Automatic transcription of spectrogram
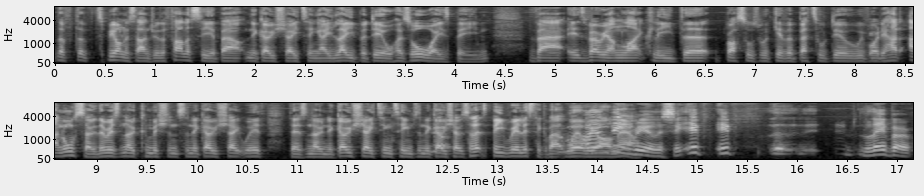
the, the, to be honest, Andrew, the fallacy about negotiating a Labour deal has always been that it's very unlikely that Brussels would give a better deal we've already had. And also, there is no commission to negotiate with. There's no negotiating team to negotiate. No. So let's be realistic about well, where we I are being now. realistic. If, if uh, Labour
